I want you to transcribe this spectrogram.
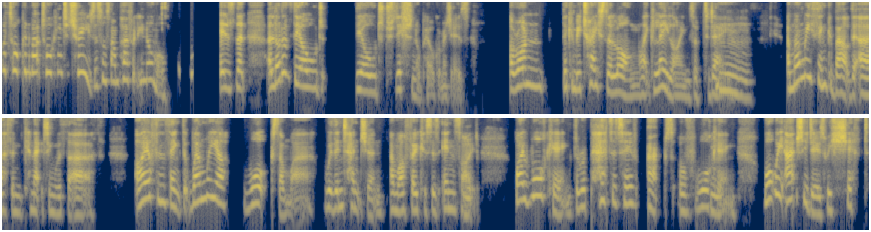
We're talking about talking to trees. This will sound perfectly normal. Is that a lot of the old the old traditional pilgrimages are on they can be traced along like ley lines of today Mm. and when we think about the earth and connecting with the earth i often think that when we uh, walk somewhere with intention and our focus is inside by walking the repetitive act of walking what we actually do is we shift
